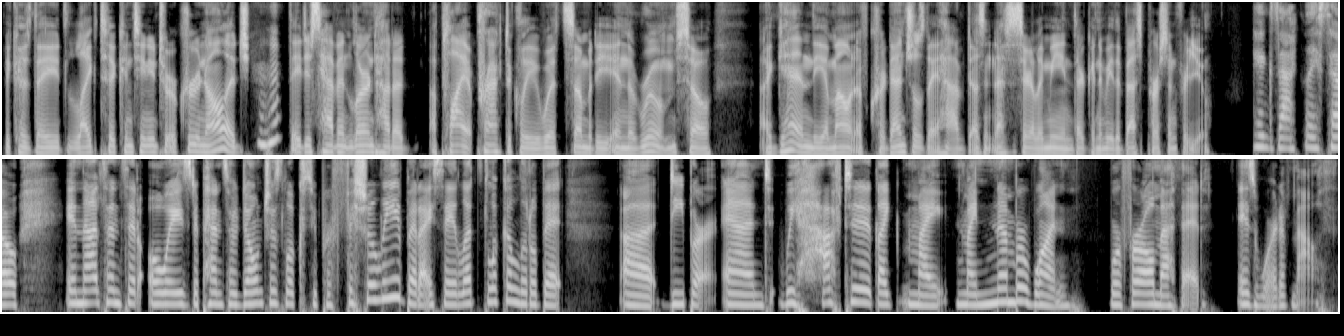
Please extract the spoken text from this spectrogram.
because they like to continue to accrue knowledge. Mm-hmm. They just haven't learned how to apply it practically with somebody in the room. So, again, the amount of credentials they have doesn't necessarily mean they're going to be the best person for you. Exactly. So, in that sense, it always depends. So, don't just look superficially, but I say let's look a little bit uh, deeper. And we have to like my my number one referral method is word of mouth.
